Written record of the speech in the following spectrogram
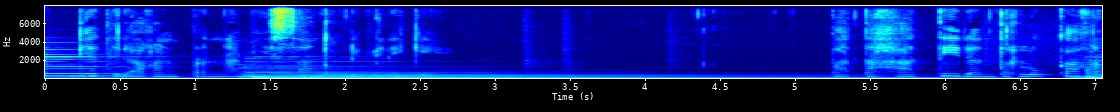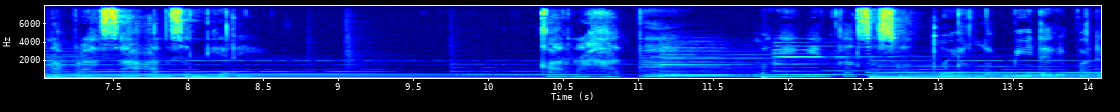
dia tidak akan pernah bisa untuk dimiliki. Patah hati dan terluka karena perasaan sendiri karena hati menginginkan sesuatu yang lebih daripada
